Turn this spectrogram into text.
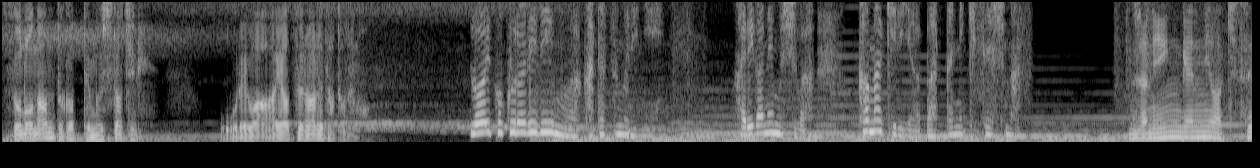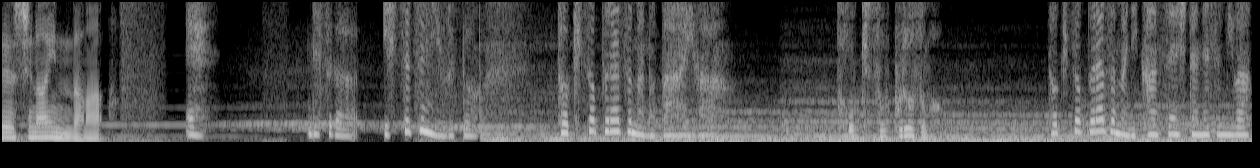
そのなんとかって虫たちに俺は操られたとでも。ロイコクロリディウムはカタツムリにハリガネムシはカマキリやバッタに寄生します。じゃあ人間には寄生しないんだな。ええ。ですが一説によるとトキソプラズマの場合はトキソプラズマ？トキソプラズマに感染したネズミは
